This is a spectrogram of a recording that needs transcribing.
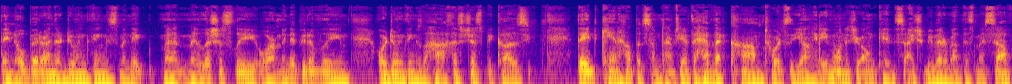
they know better and they're doing things maliciously or manipulatively or doing things lahachas just because they can't help it sometimes. You have to have that calm towards the young. And even when it's your own kids, I should be better about this myself.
